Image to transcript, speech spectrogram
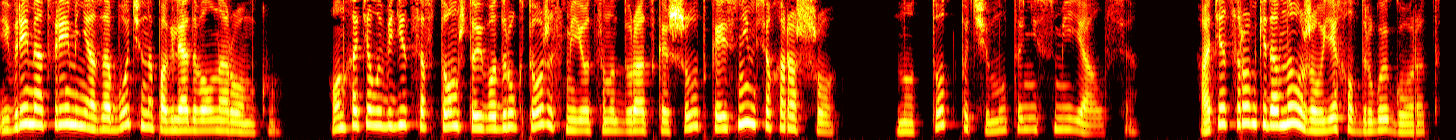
и время от времени озабоченно поглядывал на Ромку. Он хотел убедиться в том, что его друг тоже смеется над дурацкой шуткой, и с ним все хорошо. Но тот почему-то не смеялся. Отец Ромки давно уже уехал в другой город.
